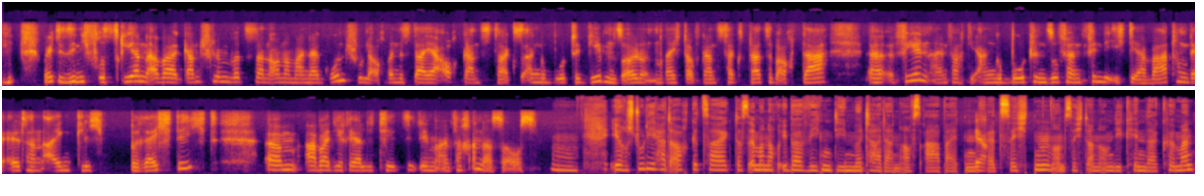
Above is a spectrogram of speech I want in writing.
möchte Sie nicht frustrieren, aber ganz schlimm wird es dann auch nochmal in der Grundschule, auch wenn es da ja auch Ganztagsangebote geben soll und ein Recht auf Ganztagsplatz, aber auch da äh, fehlen einfach die Angebote. Insofern finde ich die Erwartung der Eltern eigentlich berechtigt, ähm, aber die Realität sieht eben einfach anders aus. Hm. Ihre Studie hat auch gezeigt, dass immer noch überwiegend die Mütter dann aufs Arbeiten ja. verzichten und sich dann um die Kinder kümmern.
